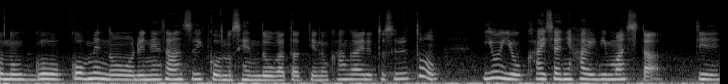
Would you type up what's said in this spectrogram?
この5個目のルネサンス以降の先導型っていうのを考えるとするといよいよ会社に入りましたで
